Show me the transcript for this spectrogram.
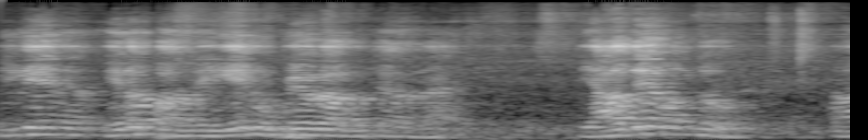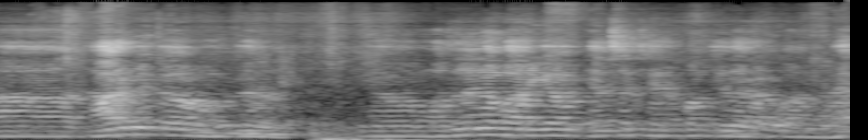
ಇಲ್ಲಿ ಏನಪ್ಪ ಅಂದ್ರೆ ಏನು ಉಪಯೋಗ ಆಗುತ್ತೆ ಅಂದ್ರೆ ಯಾವುದೇ ಒಂದು ಕಾರ್ಮಿಕ ಮೊದಲನೇ ಬಾರಿಗೆ ಅವ್ರು ಕೆಲಸಕ್ಕೆ ಸೇರ್ಕೊಂತಿದಾರಪ್ಪ ಅಂದ್ರೆ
